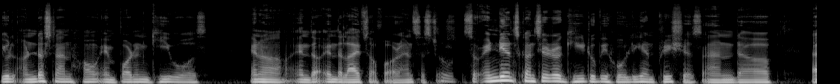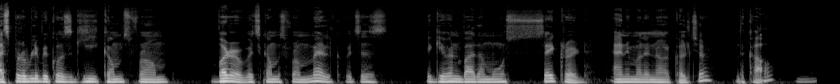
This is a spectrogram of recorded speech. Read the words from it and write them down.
you'll understand how important ghee was in a, in the in the lives of our ancestors. So, Indians consider ghee to be holy and precious, and uh, That's probably because ghee comes from butter, which comes from milk, which is given by the most sacred animal in our culture, the cow. Mhm.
